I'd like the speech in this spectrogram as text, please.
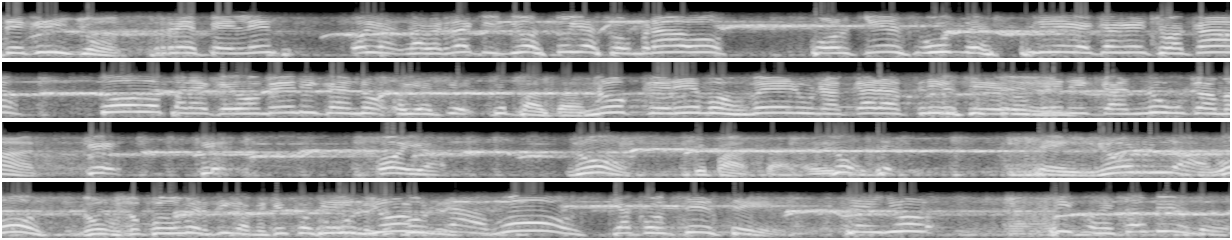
de grillos. repelente. Oiga, la verdad que yo estoy asombrado porque es un despliegue que han hecho acá, todo para que Doménica no... Oiga, ¿qué, qué pasa? No queremos ver una cara triste de? Doménica nunca más. ¿Qué, qué? Oiga, no. ¿Qué pasa? No, se- señor La Voz. No, no puedo ver, dígame, ¿qué? ¿Qué Señor ocurre? La Voz. ¿Qué acontece? Señor... Chicos, ¿están viendo?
